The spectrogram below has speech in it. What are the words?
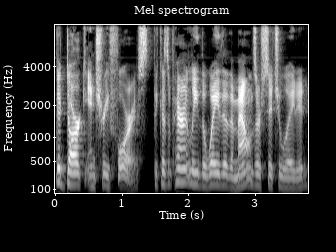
the Dark Entry Forest, because apparently the way that the mountains are situated,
